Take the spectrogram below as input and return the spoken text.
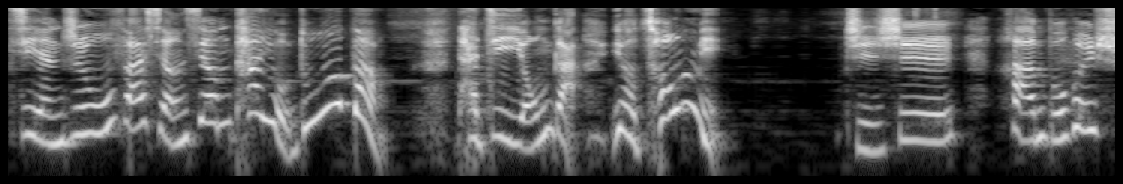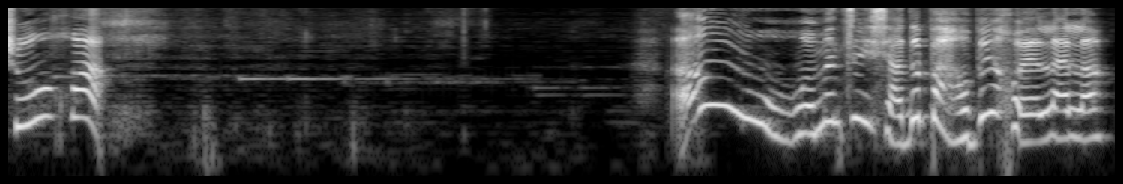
简直无法想象他有多棒！他既勇敢又聪明，只是还不会说话。哦，我们最小的宝贝回来了。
